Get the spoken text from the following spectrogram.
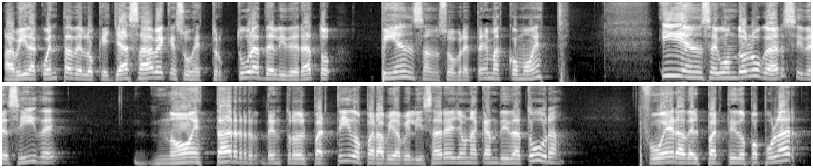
habida cuenta de lo que ya sabe que sus estructuras de liderato piensan sobre temas como este. Y en segundo lugar, si decide no estar dentro del partido para viabilizar ella una candidatura fuera del Partido Popular,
